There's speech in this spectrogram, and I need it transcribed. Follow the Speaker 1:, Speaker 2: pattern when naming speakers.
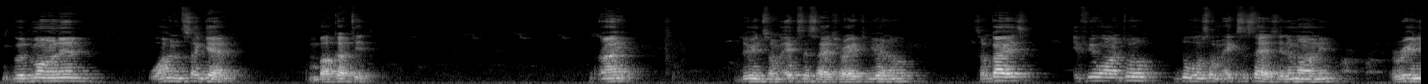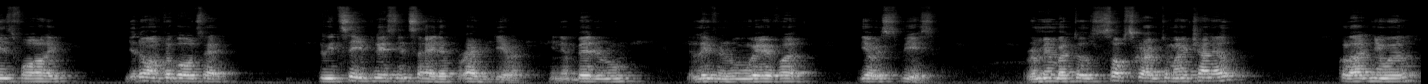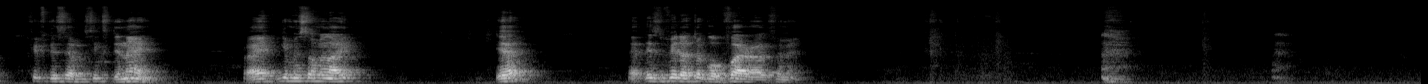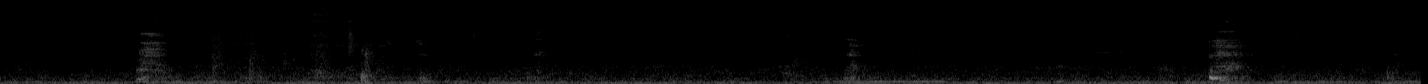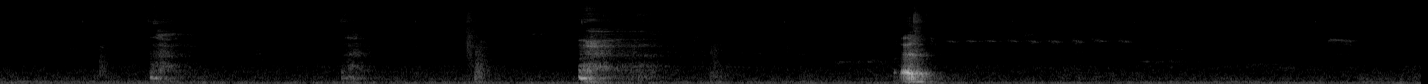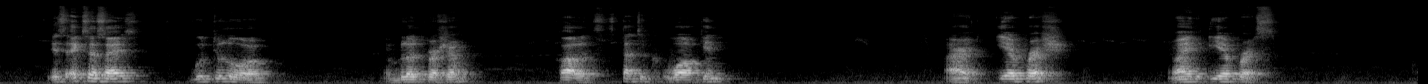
Speaker 1: Good morning. Once again, I'm back at it. Right? Doing some exercise right here now. So, guys, if you want to do some exercise in the morning, rain is falling, you don't have to go outside. Do it same place inside the private area, in your bedroom, the living room, wherever there is space. Remember to subscribe to my channel, Claude Newell 5769. Right? Give me some like. Yeah? Let this video to go viral for me. Uh, This exercise good to lower your blood pressure. Call it static walking. Alright, ear press. Right, ear press.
